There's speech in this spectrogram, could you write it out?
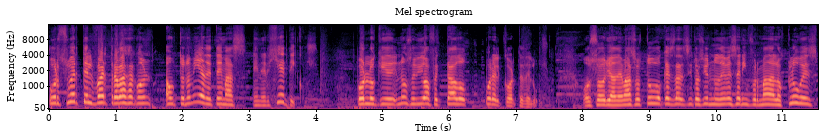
Por suerte el VAR trabaja con autonomía de temas energéticos, por lo que no se vio afectado por el corte de luz. Osorio además sostuvo que esta situación no debe ser informada a los clubes,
